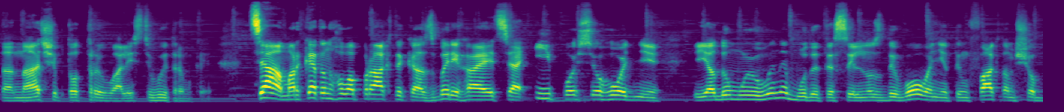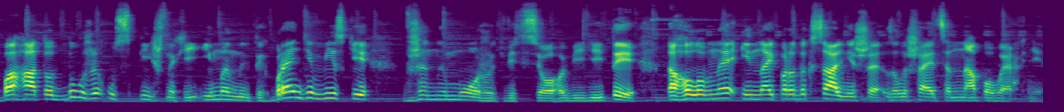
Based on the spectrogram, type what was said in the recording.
та, начебто, тривалість витримки. Ця маркетингова практика зберігається і по сьогодні. І я думаю, ви не будете сильно здивовані тим фактом, що багато дуже успішних і іменитих брендів віскі вже не можуть від цього відійти. Та головне і найпарадоксальніше залишається на поверхні.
